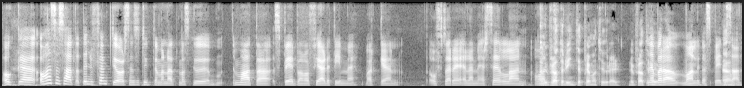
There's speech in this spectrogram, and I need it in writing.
Och, eh, och han sa att, att under 50 år sedan så tyckte man att man skulle mata spädbarn var fjärde timme, varken oftare eller mer sällan. Och Men nu att, pratar du inte prematurer. Nu pratar nej, du... bara vanliga spädisar.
